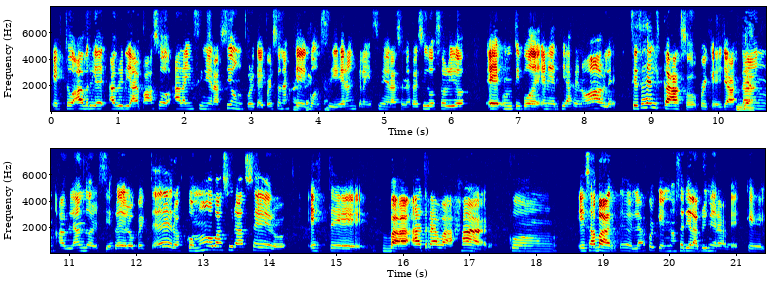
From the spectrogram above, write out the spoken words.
esto abriría, abriría paso a la incineración, porque hay personas que consideran que la incineración de residuos sólidos es un tipo de energía renovable. Si ese es el caso, porque ya están hablando del cierre de los vertederos, ¿cómo basura cero este, va a trabajar con esa parte, ¿verdad? Porque no sería la primera vez que,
